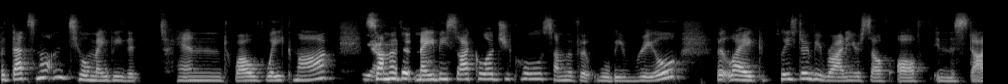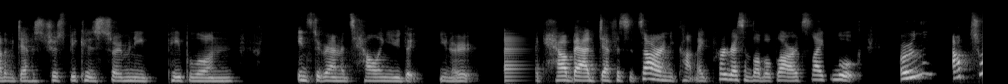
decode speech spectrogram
But that's not until maybe the 10, 12 week mark. Yeah. Some of it may be psychological, some of it will be real. But like, please don't be writing yourself off in the start of a deficit just because so many people on Instagram are telling you that, you know, like how bad deficits are and you can't make progress and blah, blah, blah. It's like, look, only up to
